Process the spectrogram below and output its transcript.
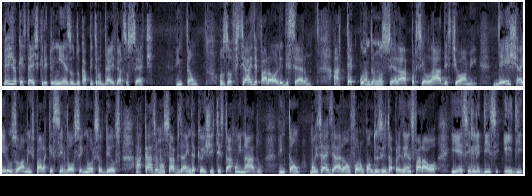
Veja o que está escrito em Êxodo capítulo 10, verso 7. Então, os oficiais de Faraó lhe disseram: Até quando nos será por cilada este homem? Deixa ir os homens para que sirva ao Senhor seu Deus. Acaso não sabes ainda que o Egito está arruinado? Então, Moisés e Arão foram conduzidos à presença de Faraó, e esse lhe disse: Ide,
